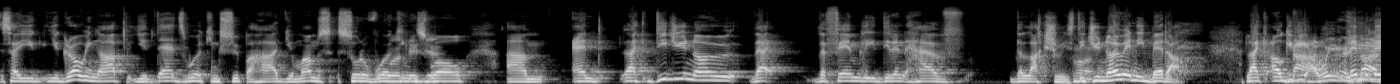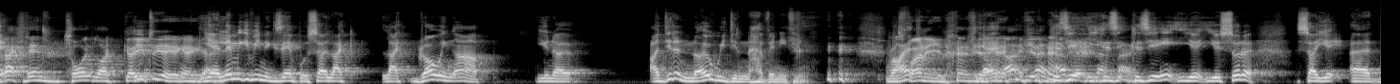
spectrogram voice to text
so you, you're growing up. Your dad's working super hard. Your mum's sort of working Working, as yeah. well. Um, and like, did you know that the family didn't have the luxuries? Did you know any better? Like, I'll give Nah, you. we let me nah, let, back then toy like Go you yeah, yeah, yeah. yeah, let me give you an example. So, like, like growing up, you know, I didn't know we didn't have anything, right? Funny, you know, Yeah, yeah. no, if you don't because have you, it, you don't because know. because you, you you sort of so you uh,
